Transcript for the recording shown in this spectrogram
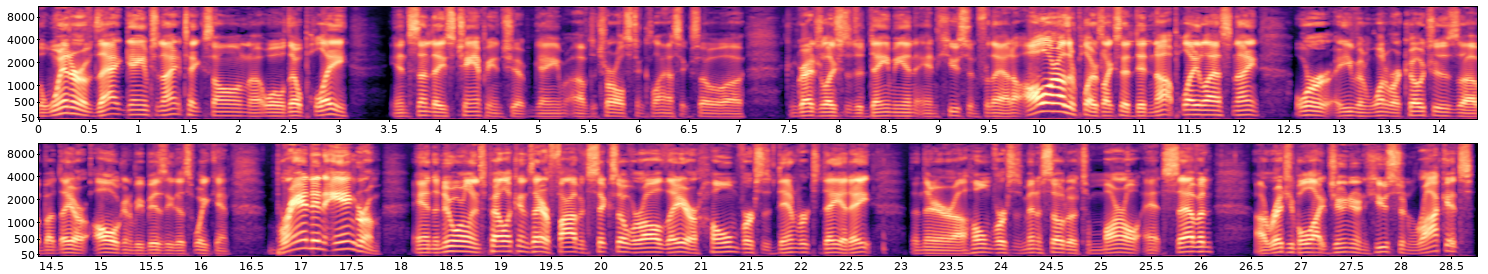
The winner of that game tonight takes on. Uh, well, they'll play in Sunday's championship game of the Charleston Classic. So, uh, congratulations to Damian and Houston for that. All our other players, like I said, did not play last night or even one of our coaches, uh, but they are all going to be busy this weekend. Brandon Ingram and the New Orleans Pelicans, they are five and six overall. They are home versus Denver today at eight. Then they're uh, home versus Minnesota tomorrow at seven. Uh, Reggie Bullock Jr. and Houston Rockets.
